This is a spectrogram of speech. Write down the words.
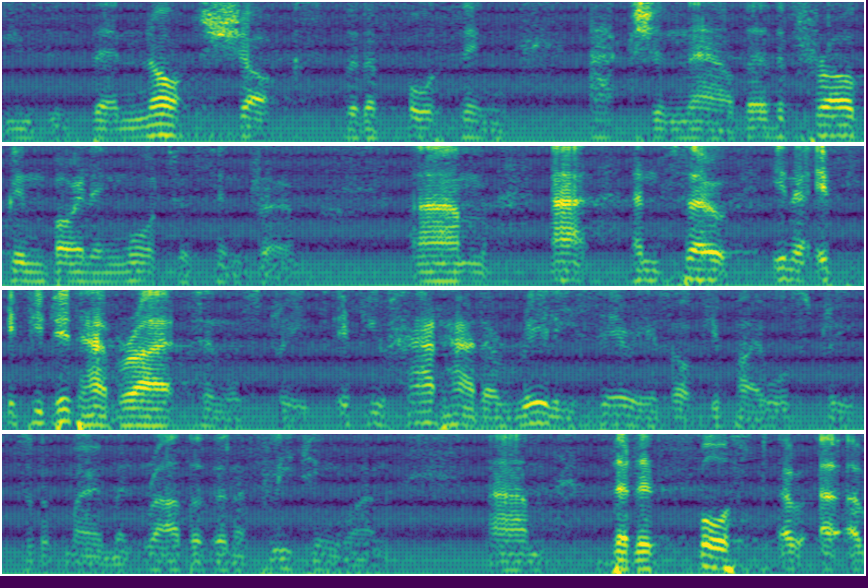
fuses. They're not shocks that are forcing action now. They're the frog in boiling water syndrome. Um, uh, and so, you know, if, if you did have riots in the streets, if you had had a really serious Occupy Wall Street sort of moment rather than a fleeting one um, that had forced a, a, a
